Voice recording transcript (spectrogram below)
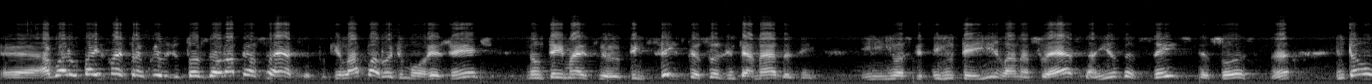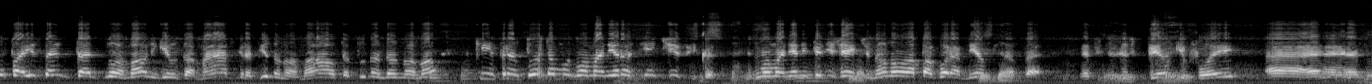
É, agora, o país mais tranquilo de todos da Europa é a Suécia, porque lá parou de morrer gente, não tem mais, eh, tem seis pessoas internadas em, em, em UTI lá na Suécia ainda, seis pessoas, né? Então o país está tá normal, ninguém usa máscara, vida normal, está tudo andando normal, que enfrentou de uma maneira científica, de uma maneira inteligente, não no apavoramento, nessa, nesse desespero que foi ah, é, no,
